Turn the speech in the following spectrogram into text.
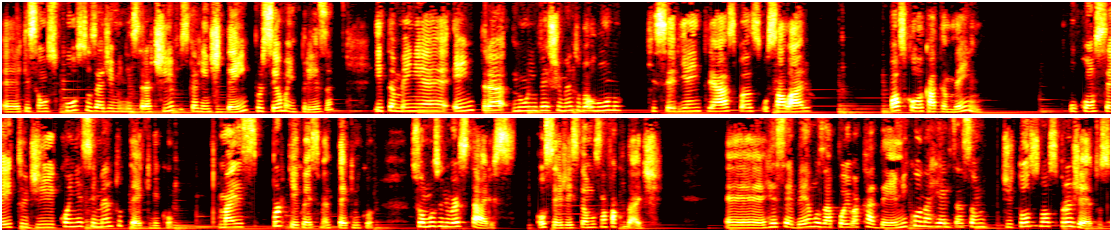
é, que são os custos administrativos que a gente tem por ser uma empresa, e também é, entra no investimento do aluno que seria, entre aspas, o salário. Posso colocar também o conceito de conhecimento técnico. Mas por que conhecimento técnico? Somos universitários, ou seja, estamos na faculdade. É, recebemos apoio acadêmico na realização de todos os nossos projetos.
